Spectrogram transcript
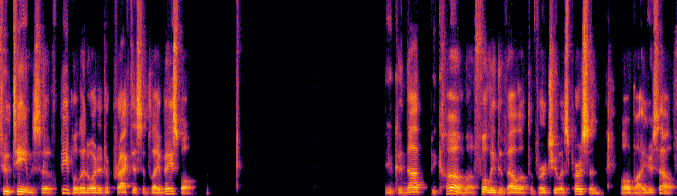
two teams of people in order to practice and play baseball. You could not become a fully developed, virtuous person all by yourself.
